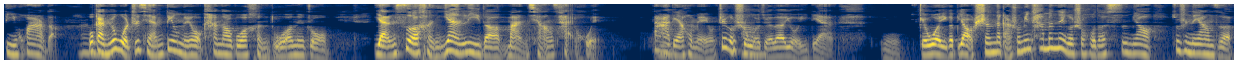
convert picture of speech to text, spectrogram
壁画的。嗯，我感觉我之前并没有看到过很多那种颜色很艳丽的满墙彩绘，大殿后面有，这个是我嗯觉得有一点，嗯，给我一个比较深的感，说明他们那个时候的寺庙就是那样子。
